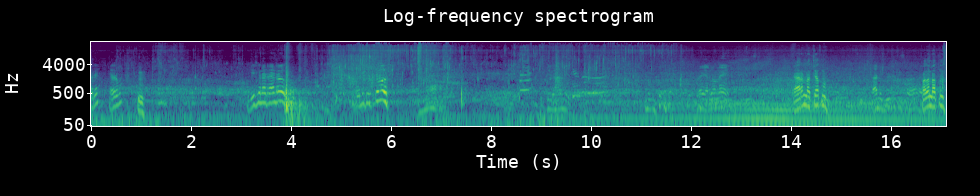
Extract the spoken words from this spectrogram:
అదే ఎదరు. తీసుకున్నట్టు రండ్రు ఇచ్చాము యారండి వచ్చేస్తున్నాం. పదండి వస్తున్నాం.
